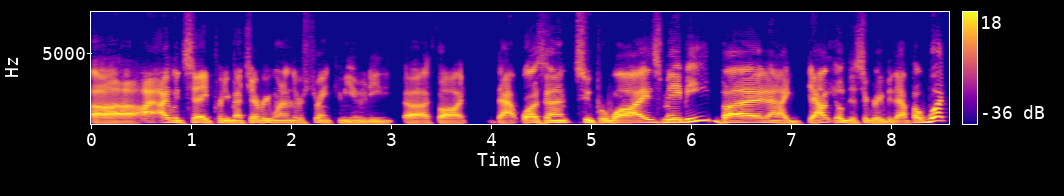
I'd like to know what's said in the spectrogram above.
uh, I, I, would say pretty much everyone in the restraint community uh, thought that wasn't super wise, maybe. But I doubt you'll disagree with that. But what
